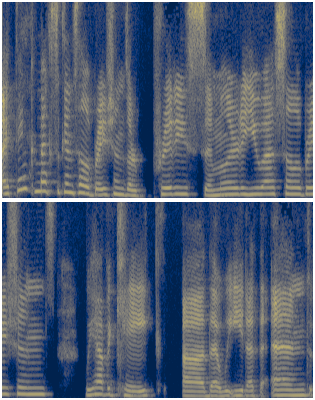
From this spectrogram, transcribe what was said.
I think Mexican celebrations are pretty similar to US celebrations. We have a cake uh, that we eat at the end.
